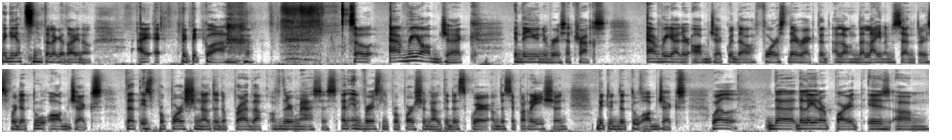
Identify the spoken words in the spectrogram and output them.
nagigets niyo talaga to, I know. I, I repeat ko ah. so, every object in the universe attracts every other object with a force directed along the line of centers for the two objects that is proportional to the product of their masses and inversely proportional to the square of the separation between the two objects. Well, the the later part is um,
